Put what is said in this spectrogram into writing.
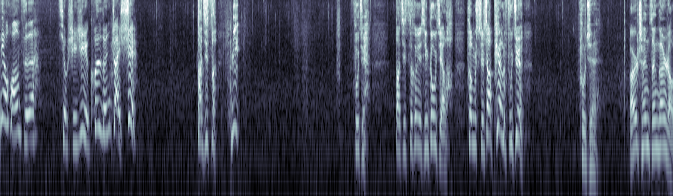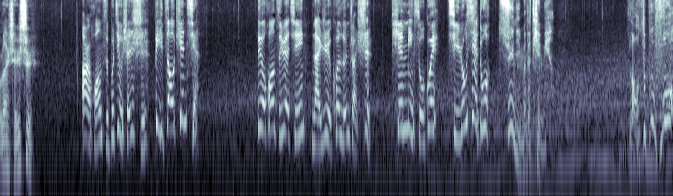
六皇子就是日昆仑转世。大祭司，你夫君，大祭司和月琴勾结了，他们使诈骗了夫君。夫君，儿臣怎敢扰乱神事？二皇子不敬神使，必遭天谴。六皇子月琴乃日昆仑转世，天命所归，岂容亵渎？去你们的天命！老子不服！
